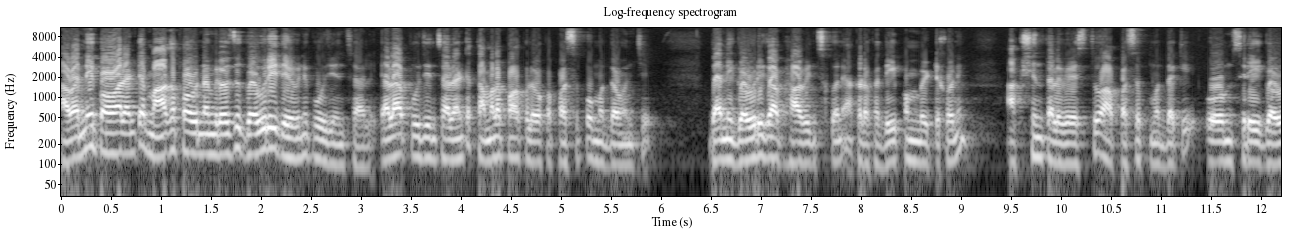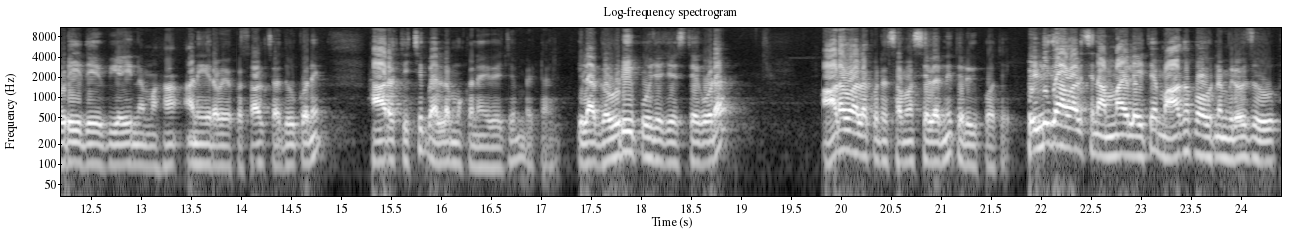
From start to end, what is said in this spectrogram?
అవన్నీ పోవాలంటే మాఘ పౌర్ణమి రోజు గౌరీదేవిని పూజించాలి. ఎలా పూజించాలంటే తమలపాకులో ఒక పసుపు ముద్ద ఉంచి దాన్ని గౌరిగా భావించుకొని అక్కడ ఒక దీపం పెట్టుకొని అక్షింతలు వేస్తూ ఆ పసుపు ముద్దకి ఓం శ్రీ గౌరీదేవి అయి నమ అని ఇరవై ఒకసార్లు చదువుకొని హారతిచ్చి బెల్లముఖ నైవేద్యం పెట్టాలి. ఇలా గౌరీ పూజ చేస్తే కూడా ఆడవాళ్ళకున్న సమస్యలన్నీ తొలగిపోతాయి. పెళ్ళి కావాల్సిన అమ్మాయిలైతే మాఘ పౌర్ణమి రోజు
